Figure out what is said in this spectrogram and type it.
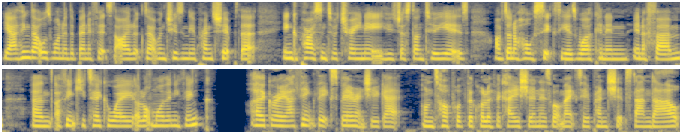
Yeah, I think that was one of the benefits that I looked at when choosing the apprenticeship. That in comparison to a trainee who's just done two years, I've done a whole six years working in, in a firm. And I think you take away a lot more than you think. I agree. I think the experience you get on top of the qualification is what makes the apprenticeship stand out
